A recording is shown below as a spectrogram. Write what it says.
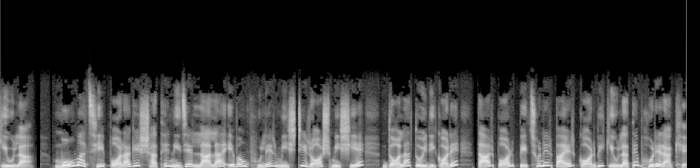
কিউলা মৌমাছি পরাগের সাথে নিজের লালা এবং ফুলের মিষ্টি রস মিশিয়ে দলা তৈরি করে, তারপর পেছনের পায়ের কিউলাতে ভরে রাখে।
